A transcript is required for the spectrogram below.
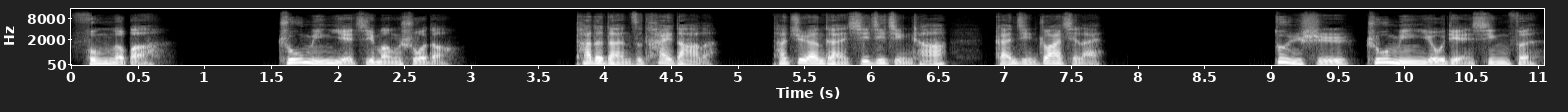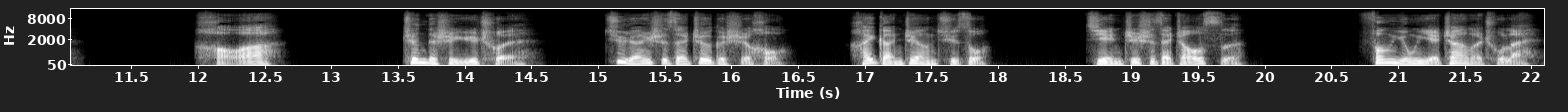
疯了吧？朱明也急忙说道：“他的胆子太大了，他居然敢袭击警察，赶紧抓起来！”顿时，朱明有点兴奋。好啊，真的是愚蠢，居然是在这个时候还敢这样去做，简直是在找死！方勇也站了出来：“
